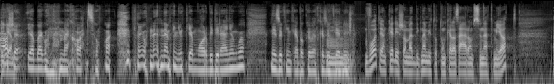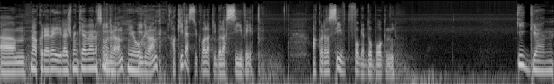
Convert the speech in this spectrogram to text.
Igen. se, ja, gondolom meghalt, szóval nagyon ne, ne menjünk ilyen morbid irányokba. Nézzük inkább a következő hmm. kérdést. Volt olyan kérdés, ameddig nem jutottunk el az áramszünet miatt, Um, Na akkor erre élesben kell válaszolni? Így van, Jó. így van. Ha kivesszük valakiből a szívét, akkor az a szív fog-e dobogni? Igen,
